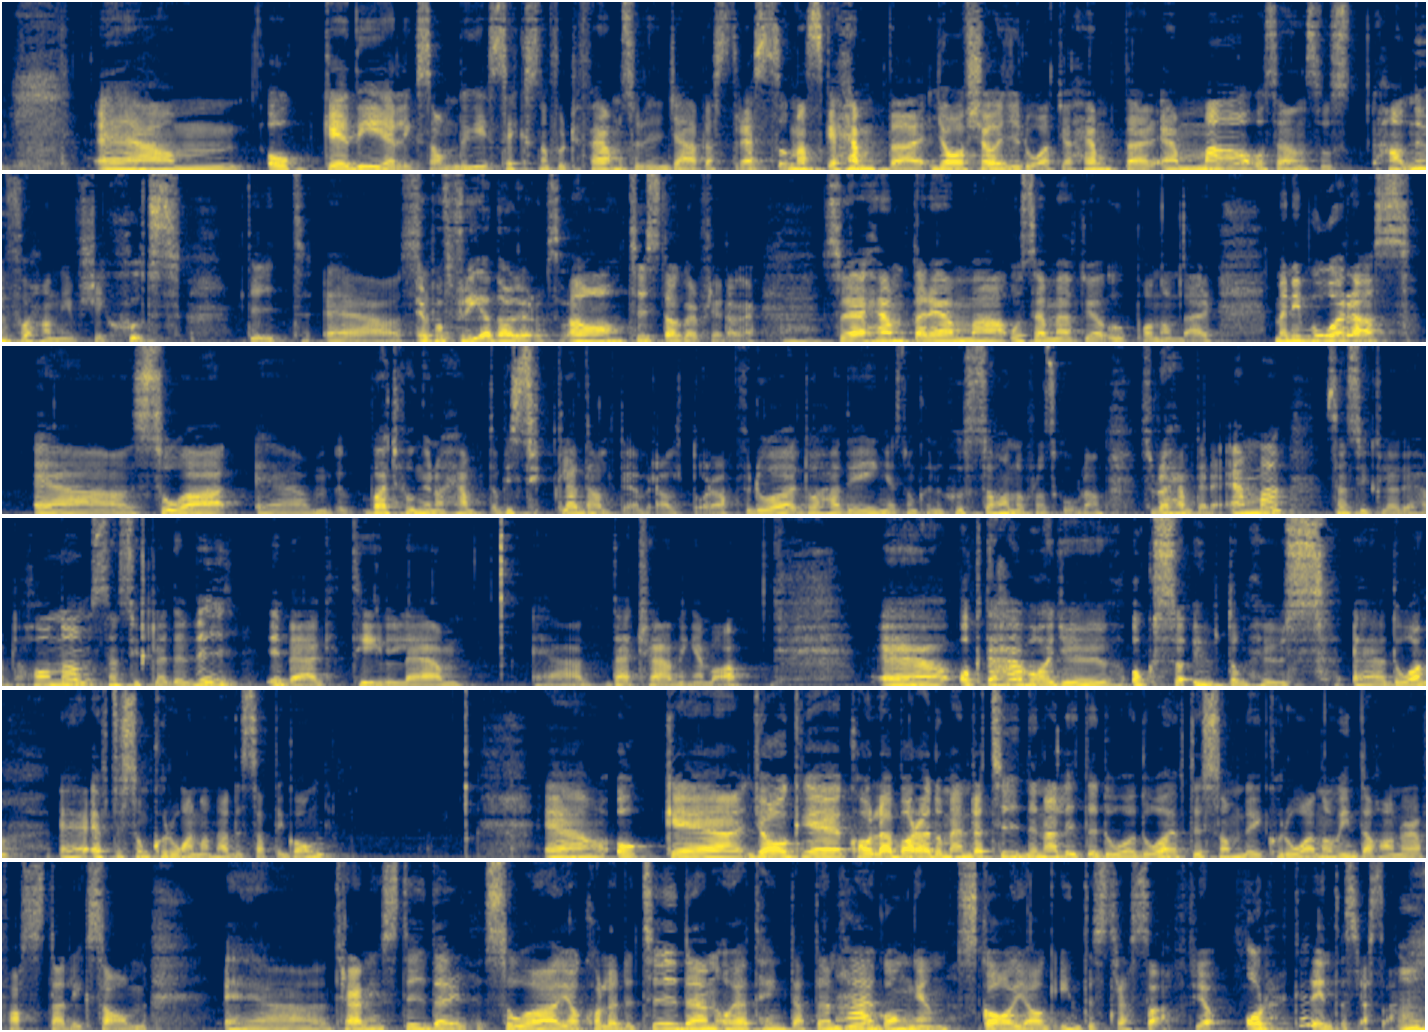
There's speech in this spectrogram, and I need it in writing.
Ehm, och det är liksom, det är 16.45 så det är en jävla stress och man ska hämta, jag kör ju då att jag hämtar Emma och sen så, han, nu får han i och för sig skjuts dit. Så Är på fredagar också va? Ja, tisdagar och fredagar. Så jag hämtar Emma och sen möter jag upp honom där. Men i våras eh, så eh, var jag tvungen att hämta, vi cyklade alltid överallt då, då för då, då hade jag ingen som kunde skjutsa honom från skolan. Så då hämtade jag Emma, sen cyklade jag och hämtade honom, sen cyklade vi iväg till ehm, eh, där träningen var. Eh, och det här var ju också utomhus eh, då, eh, eftersom coronan hade satt igång. Eh, och eh, jag eh, kollar bara, de ändrar tiderna lite då och då eftersom det är corona och vi inte har några fasta liksom, eh, träningstider. Så jag kollade tiden och jag tänkte att den här gången ska jag inte stressa, för jag orkar inte stressa. Mm.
